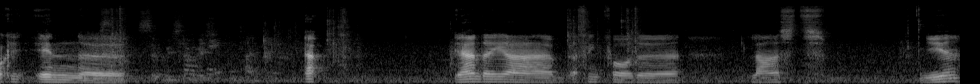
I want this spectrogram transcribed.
Okay. In uh, service yeah, yeah, and they uh, I think for the last year,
